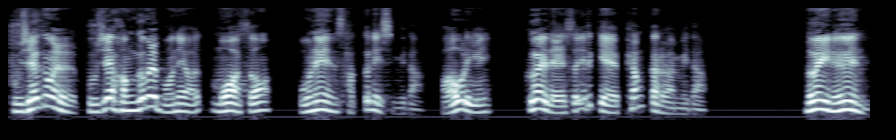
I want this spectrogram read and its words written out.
구제금을 구제 헌금을 보내 모아서 보낸 사건이 있습니다. 바울이 그에 대해서 이렇게 평가를 합니다. 너희는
